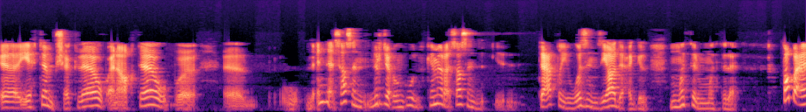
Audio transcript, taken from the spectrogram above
آه، يهتم بشكله وبأناقته وب آه، لأن أساسا نرجع ونقول الكاميرا أساسا تعطي وزن زيادة حق الممثل والممثلة. طبعا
